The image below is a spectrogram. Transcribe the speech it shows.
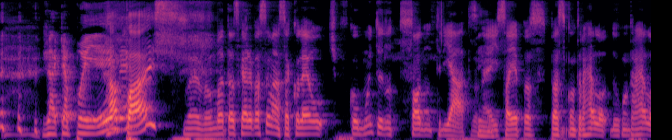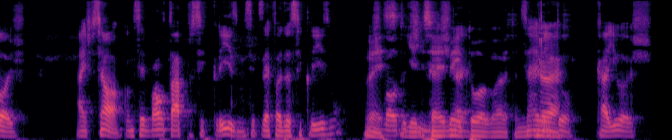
Já que apanhei, né? Rapaz. Mas vamos botar os caras pra somar. Só que o Léo tipo, ficou muito só no triatlo, Sim. né? E só ia pras, pras contrarreló- do contrarrelógio. Aí, tipo assim, ó, quando você voltar pro ciclismo, se você quiser fazer o ciclismo, É, volta o e ele time, se né? arrebentou agora também. você arrebentou. Caiu, acho,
